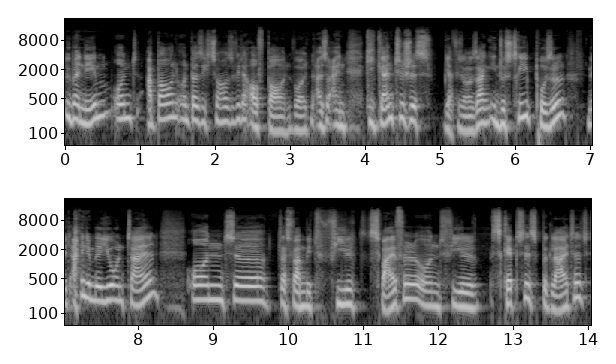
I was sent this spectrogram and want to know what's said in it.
übernehmen und abbauen und bei sich zu Hause wieder aufbauen wollten. Also ein gigantisches, ja, wie soll man sagen, Industriepuzzle mit einer Million Teilen. Und äh, das war mit viel Zweifel und viel Skepsis begleitet.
